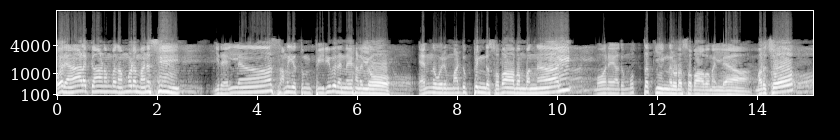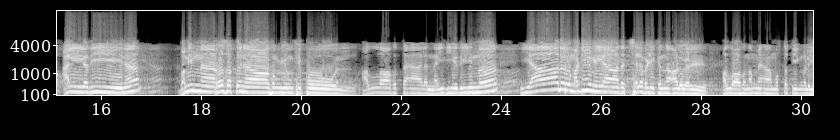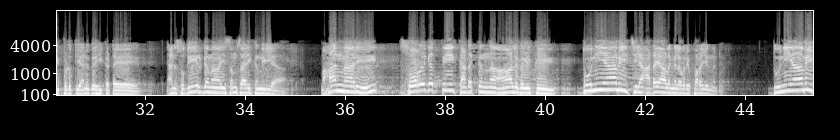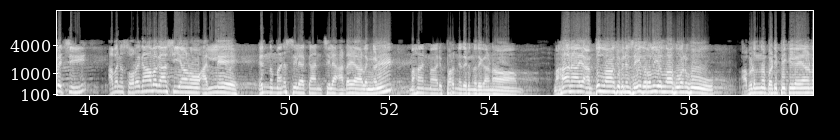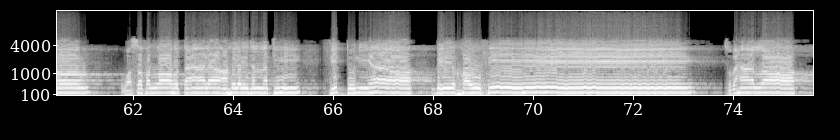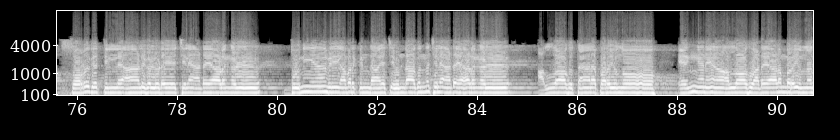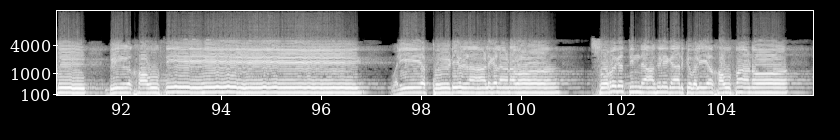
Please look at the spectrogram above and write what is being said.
ഒരാളെ കാണുമ്പോൾ നമ്മുടെ മനസ്സിൽ ഇതെല്ലാ സമയത്തും പിരിവ് തന്നെയാണല്ലോ. എന്ന ഒരു മടുപ്പിന്റെ സ്വഭാവം വന്നാൽ മോനെ അത് മുത്തക്കീങ്ങളുടെ സ്വഭാവമല്ല. മറിച്ചോ അല്ലദീന തആല നൽകിയതിൽ നിന്ന് യാതൊരു മടിയുമില്ലാതെ ചെലവഴിക്കുന്ന ആളുകൾ അള്ളാഹു നമ്മെ ആ മുത്തക്കീങ്ങളിൽ പെടുത്തി അനുഗ്രഹിക്കട്ടെ. ഞാൻ സുദീർഘമായി സംസാരിക്കുന്നില്ല. മഹാന്മാര് സ്വർഗത്തിൽ കടക്കുന്ന ആളുകൾക്ക് ദുനിയാവിൽ ചില അടയാളങ്ങൾ അവർ പറയുന്നുണ്ട്. ദുനിയാവിൽ വെച്ച് അവന് സ്വർഗാവകാശിയാണോ അല്ലേ എന്ന് മനസ്സിലാക്കാൻ ചില അടയാളങ്ങൾ മഹാന്മാര് പറഞ്ഞു തരുന്നത് കാണാം. മഹാനായ അബ്ദുല്ലാഹിബിന് സെയ്ദ് റളിയല്ലാഹു അൻഹു അവിടുന്ന് പഠിപ്പിക്കുകയാണോ വസഫല്ലാഹു താല അഹ്ലൽ ജന്നതി ഫി الدنيا بالخوف. الله സ്വർഗത്തിലെ ആളുകളുടെ ചില അടയാളങ്ങൾ ദുനിയാവിൽ അവർക്കുണ്ടായ ഉണ്ടാകുന്ന ചില അടയാളങ്ങൾ അള്ളാഹു താല പറയുന്നു എങ്ങനെയാ അള്ളാഹു അടയാളം പറയുന്നത്? ബിൽ ഖൗഫി. വലിയ പേടിയുള്ള ആളുകളാണവോ? സ്വർഗത്തിന്റെ അഹലികാർക്ക് വലിയ ഹൗഫാണോ?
